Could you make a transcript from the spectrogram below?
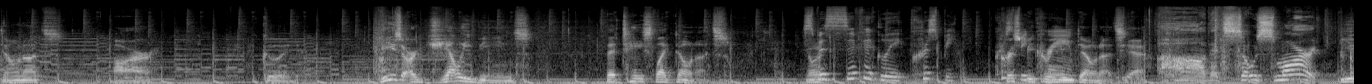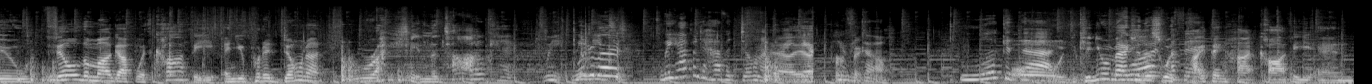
Donuts are good. These are jelly beans that taste like donuts. You Specifically crispy, Krispy Kreme donuts, yeah. Oh, that's so smart. You fill the mug up with coffee and you put a donut right in the top. Okay, wait. We Look at need that. To, we happen to have a donut Yeah, right yeah, here. perfect. Here we go. Look at that. Oh, can you imagine What this with piping hot coffee and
